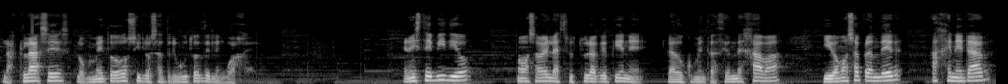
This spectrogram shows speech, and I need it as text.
las clases, los métodos y los atributos del lenguaje. En este vídeo vamos a ver la estructura que tiene la documentación de Java y vamos a aprender a generar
